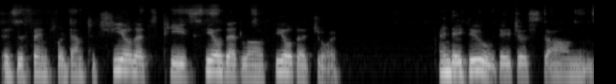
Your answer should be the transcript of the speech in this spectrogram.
is the same for them to feel that peace, feel that love, feel that joy. And they do. They just, um,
